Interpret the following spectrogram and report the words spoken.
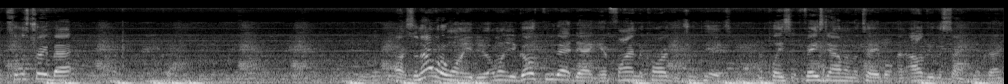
right, so let's trade back. All right, so now what I want you to do, I want you to go through that deck and find the card that you picked and place it face down on the table, and I'll do the same, okay?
